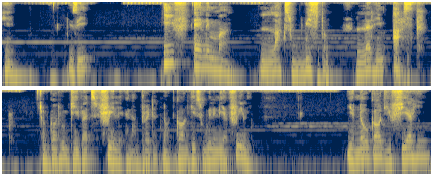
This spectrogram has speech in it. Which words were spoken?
him. You see, if any man lacks wisdom, let him ask of God who giveth freely and upbraideth not. God gives willingly and freely. You know God, you fear him,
